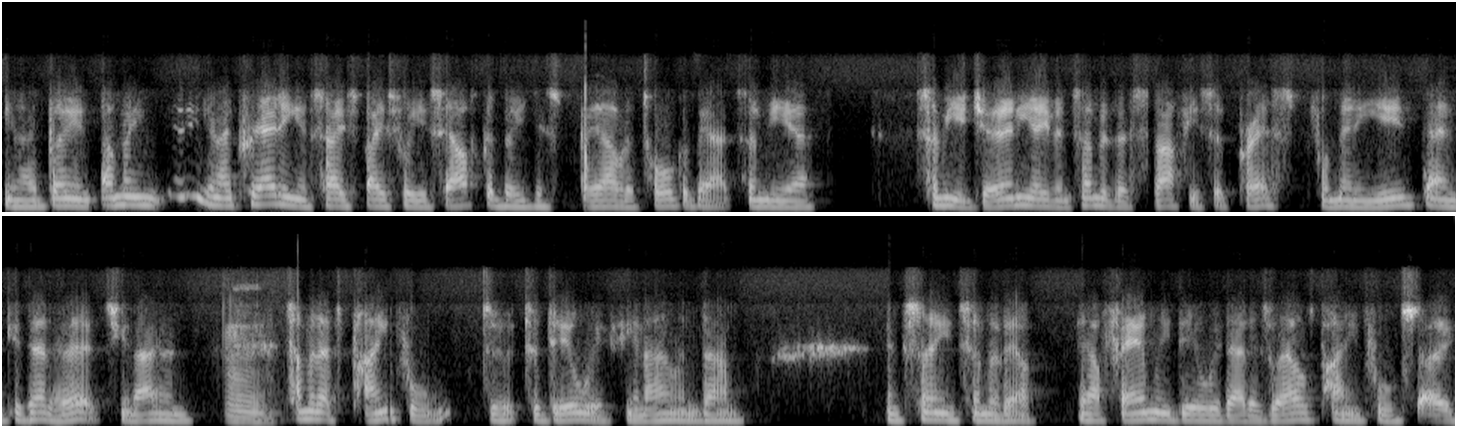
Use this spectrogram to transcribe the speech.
you know being. I mean, you know, creating a safe space for yourself to be just be able to talk about some of your some of your journey, even some of the stuff you suppressed for many years, Dan, because that hurts, you know, and mm. some of that's painful to, to deal with, you know, and um, and seeing some of our, our family deal with that as well is painful. So,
